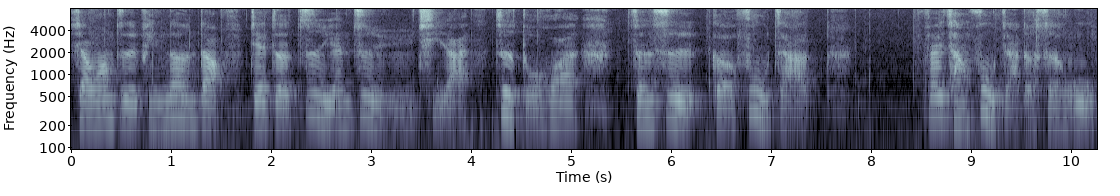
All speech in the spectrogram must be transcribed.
小王子评论道，接着自言自语起来：“这朵花真是个复杂、非常复杂的生物。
